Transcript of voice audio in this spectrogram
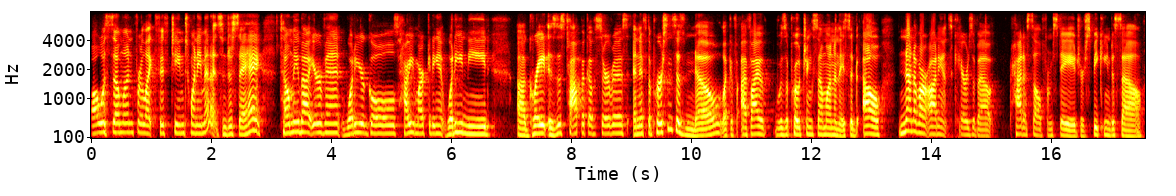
call with someone for like 15, 20 minutes and just say, hey, tell me about your event. What are your goals? How are you marketing it? What do you need? Uh, great. Is this topic of service? And if the person says no, like if, if I was approaching someone and they said, oh, none of our audience cares about how to sell from stage or speaking to sell,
